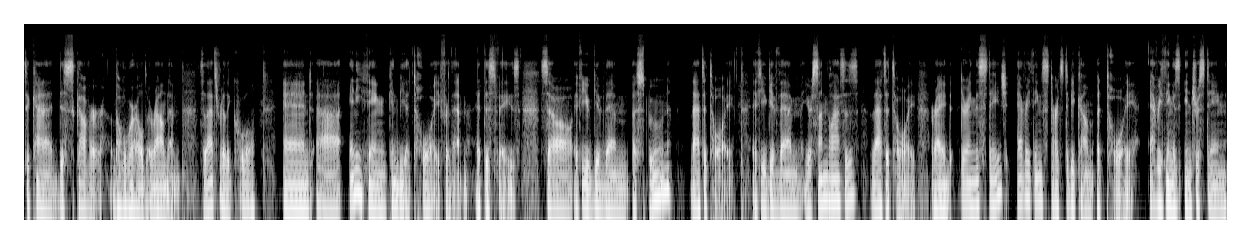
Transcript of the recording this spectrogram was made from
to kind of discover the world around them. So that's really cool. And uh, anything can be a toy for them at this phase. So if you give them a spoon, that's a toy. If you give them your sunglasses, that's a toy, right? During this stage, everything starts to become a toy. Everything is interesting.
